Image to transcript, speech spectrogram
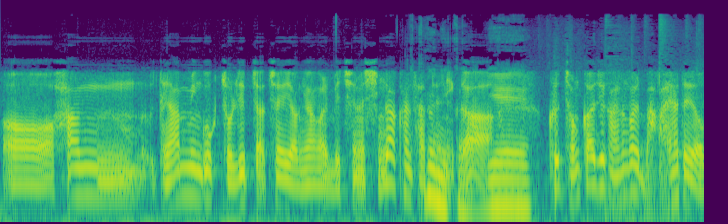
어한 대한민국 존립 자체에 영향을 미치는 심각한 사태니까 예. 그 전까지 가는 걸 막아야 돼요.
